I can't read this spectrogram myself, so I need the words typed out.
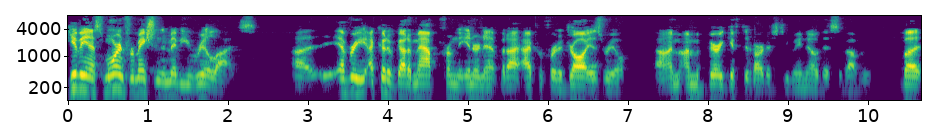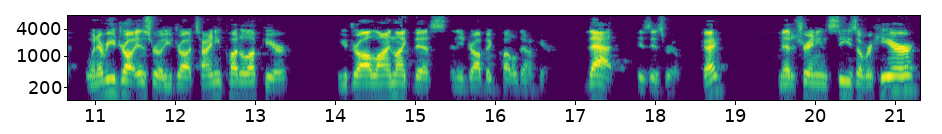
giving us more information than maybe you realize. Uh, every, I could have got a map from the internet, but I, I prefer to draw Israel. Uh, I'm, I'm a very gifted artist. You may know this about me. But whenever you draw Israel, you draw a tiny puddle up here, you draw a line like this, and you draw a big puddle down here. That is Israel. Okay? Mediterranean Sea's over here,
